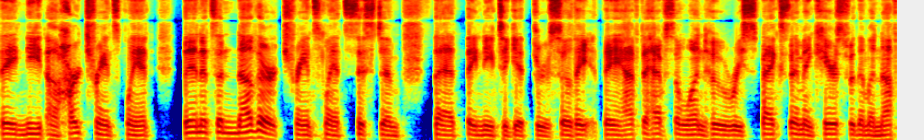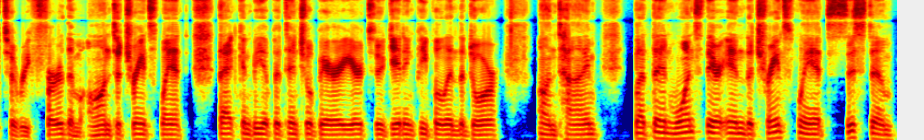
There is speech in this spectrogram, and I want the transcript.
they need a heart transplant, then it's another transplant system that they need to get through. So they, they have to have someone who respects them and cares for them enough to refer them on to transplant. That can be a potential barrier to getting people in the door on time. But then once they're in the transplant system,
